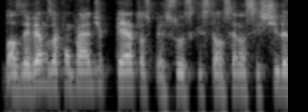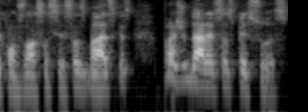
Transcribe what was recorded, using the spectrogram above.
Nós devemos acompanhar de perto as pessoas que estão sendo assistidas com as nossas cestas básicas para ajudar essas pessoas.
